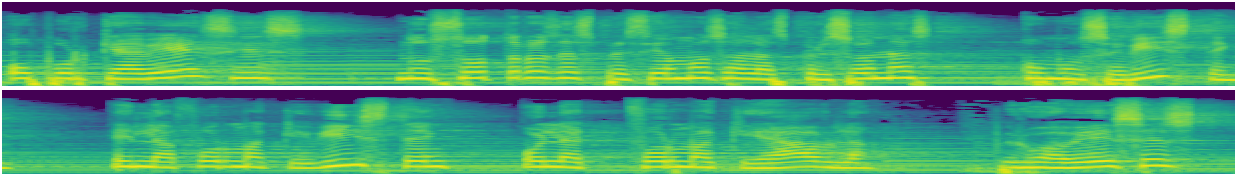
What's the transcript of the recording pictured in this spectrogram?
o porque a veces nosotros despreciamos a las personas como se visten, en la forma que visten o en la forma que hablan, pero a veces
